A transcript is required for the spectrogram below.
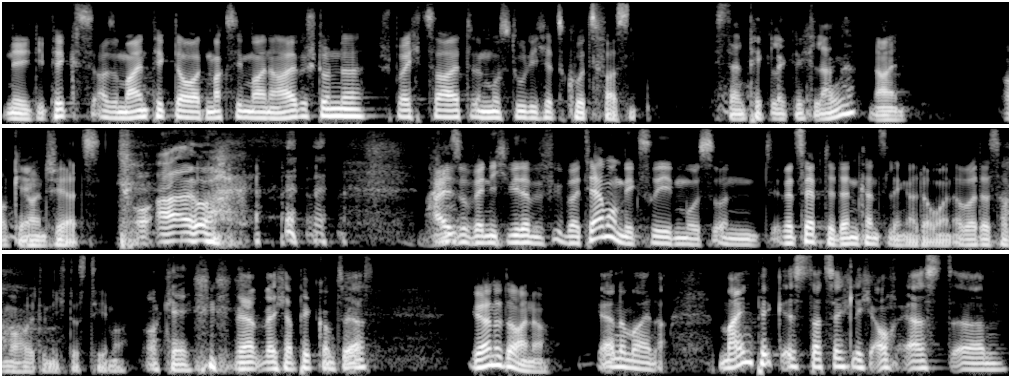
Nee, die Picks, also mein Pick dauert maximal eine halbe Stunde Sprechzeit. Dann musst du dich jetzt kurz fassen. Ist dein Pick wirklich lange? Nein, Okay. kein Scherz. Oh, ah, oh. Also, wenn ich wieder über Thermomix reden muss und Rezepte, dann kann es länger dauern. Aber das haben wir heute nicht das Thema. Okay. Wer, welcher Pick kommt zuerst? Gerne deiner. Gerne meiner. Mein Pick ist tatsächlich auch erst ähm,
